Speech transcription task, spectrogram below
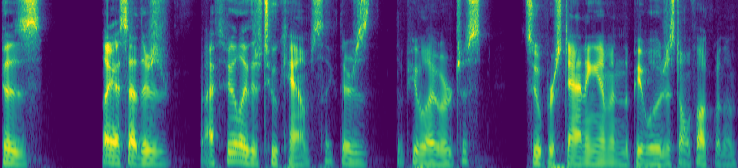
because, like I said, there's, I feel like there's two camps. Like, there's the people who are just super standing him and the people who just don't fuck with him.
